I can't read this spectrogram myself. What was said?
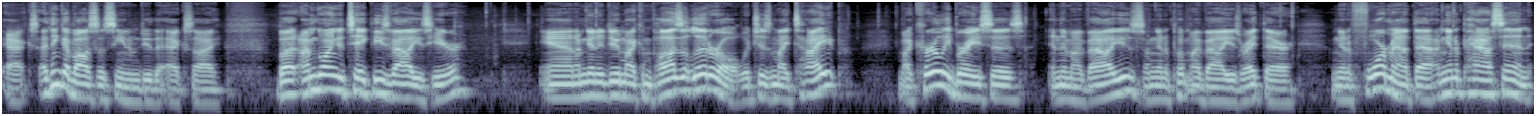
X. I think I've also seen him do the XI. But I'm going to take these values here and I'm going to do my composite literal, which is my type, my curly braces, and then my values. I'm going to put my values right there. I'm going to format that. I'm going to pass in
